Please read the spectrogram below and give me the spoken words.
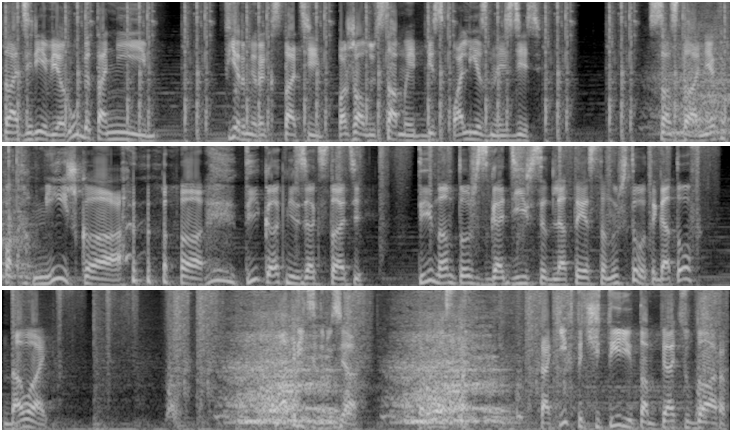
Да, деревья рубят, они Фермеры, кстати, пожалуй, самые бесполезные здесь создания. Как по... Мишка! Ты как нельзя, кстати. Ты нам тоже сгодишься для теста. Ну что, ты готов? Давай. Смотрите, друзья. Каких-то 4, там, 5 ударов.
